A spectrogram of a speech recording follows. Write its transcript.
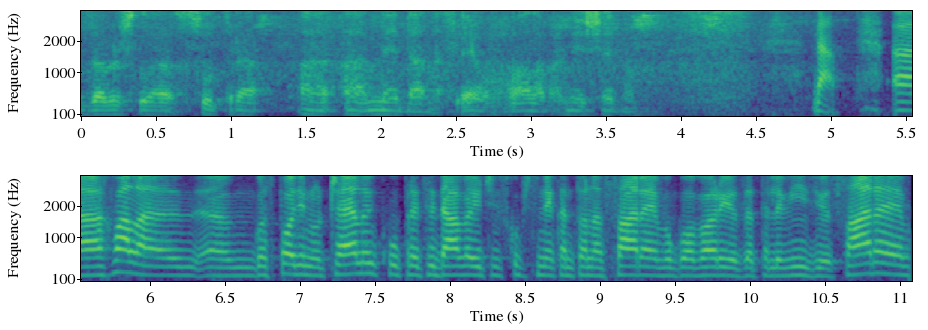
završila sutra, a ne danas. Evo, hvala vam još jednom. Da. Hvala e, gospodinu Čeliku, predsjedavajući Skupštine kantona Sarajevo, govorio za televiziju Sarajevo.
